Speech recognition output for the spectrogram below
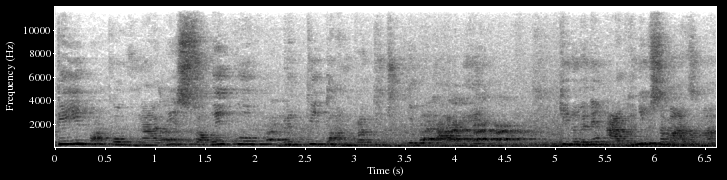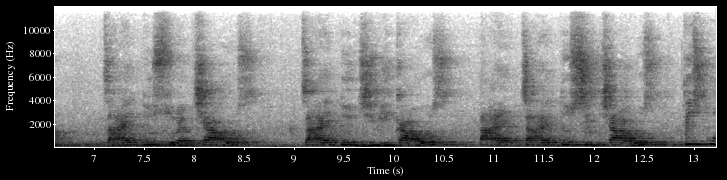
त्यही भएको हुनाले सबैको वृत्ति धनप्रति झुकेको कारणले किनभने आधुनिक समाजमा चाहे त्यो सुरक्षा होस् चाहे त्यो जीविका होस् चाहे चाहे त्यो शिक्षा होस् त्यसको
